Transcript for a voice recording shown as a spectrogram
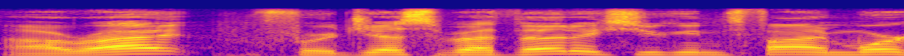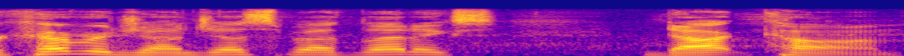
All right. For Jessup Athletics, you can find more coverage on jessupathletics.com.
